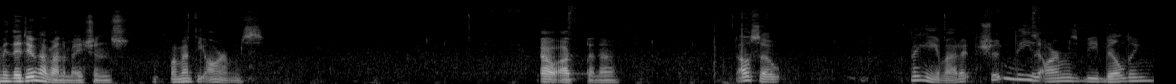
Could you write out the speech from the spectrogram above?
I mean, they do have animations. I meant the arms. Oh, I don't know. Also, thinking about it, shouldn't these arms be building?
